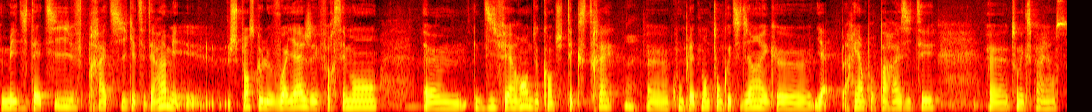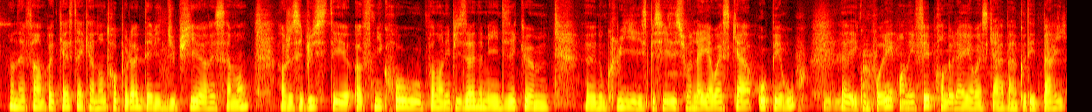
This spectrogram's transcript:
méditative, pratique, etc. Mais je pense que le voyage est forcément euh, différent de quand tu t'extrais euh, complètement de ton quotidien et qu'il n'y a rien pour parasiter euh, ton expérience On a fait un podcast avec un anthropologue, David Dupuis, euh, récemment. Alors je sais plus si c'était off micro ou pendant l'épisode, mais il disait que euh, donc lui, il est spécialisé sur l'ayahuasca au Pérou mhm. et qu'on pourrait en effet prendre de l'ayahuasca bah, à côté de Paris,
